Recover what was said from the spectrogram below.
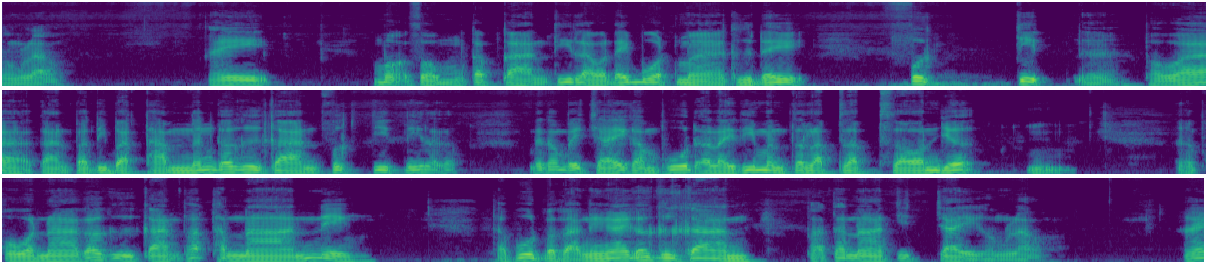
ของเรา ให้เหมาะสมกับการที่เราได้บวชมาคือได้ฝึกจิตเออเพราะว่าการปฏิบัติธรรมนั้นก็คือการฝึกจิตนี้แหละครับ ไม่ต้องไปใช้คำพูดอะไรที่มันสลับซับซ้อนเยอะอืมเอ่อภาวนาก็คือการพัฒนานั่นเอง ถ้าพูดภาษาง่าย ๆ ก็คือการพัฒนาจิตใจของเรา ให้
